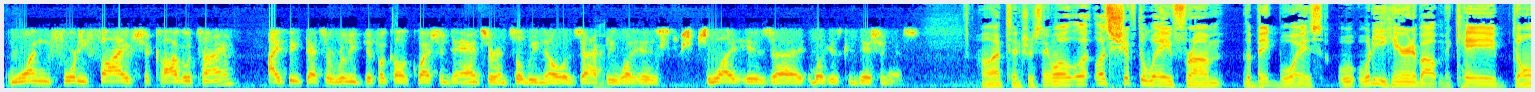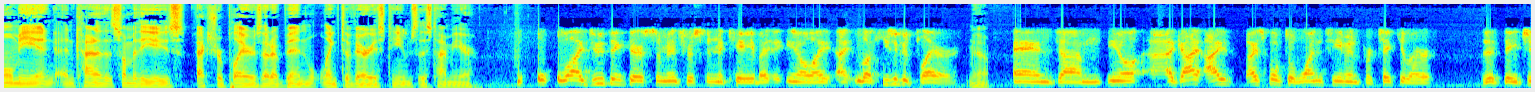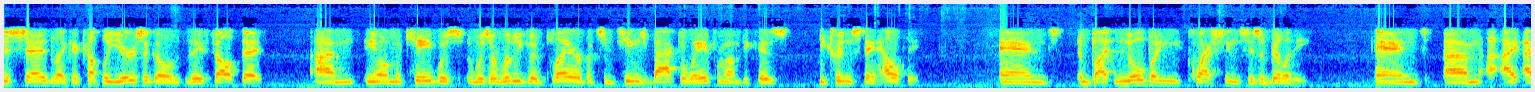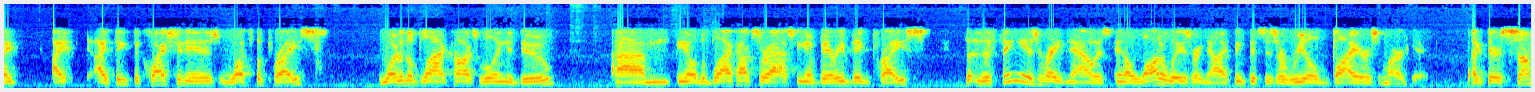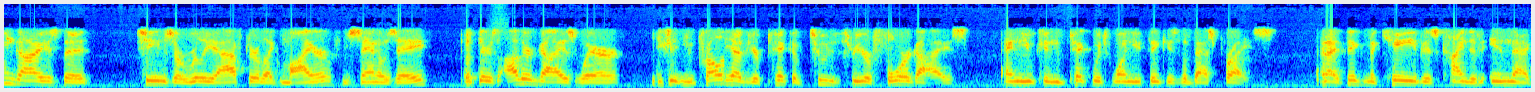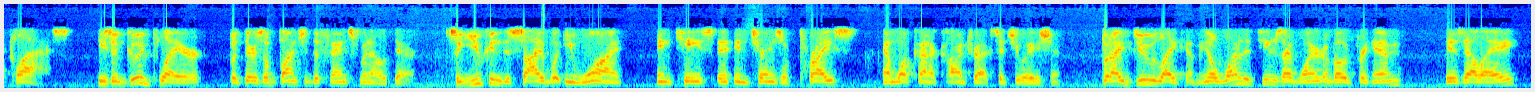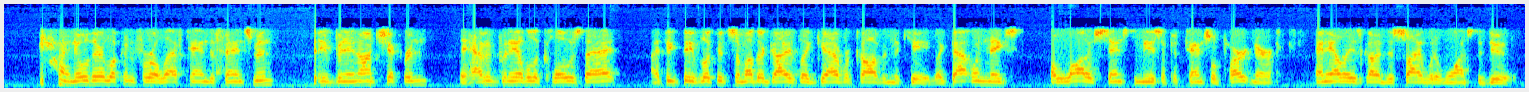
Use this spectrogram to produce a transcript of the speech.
one forty-five Chicago time. I think that's a really difficult question to answer until we know exactly what his what his uh, what his condition is. Oh, that's interesting. Well, let- let's shift away from the big boys. What are you hearing about McCabe, Domi, and, and kind of the, some of these extra players that have been linked to various teams this time of year? Well, I do think there's some interest in McCabe. I, you know, I, I look, he's a good player. Yeah. And um, you know, a guy I I spoke to one team in particular that they just said like a couple years ago they felt that um, you know McCabe was was a really good player, but some teams backed away from him because he couldn't stay healthy. And but nobody questions his ability. And um, I, I I I think the question is, what's the price? What are the Blackhawks willing to do? Um, you know, the Blackhawks are asking a very big price. The, the thing is, right now, is in a lot of ways, right now, I think this is a real buyer's market. Like, there's some guys that teams are really after, like Meier from San Jose, but there's other guys where you can you probably have your pick of two to three or four guys, and you can pick which one you think is the best price. And I think McCabe is kind of in that class. He's a good player, but there's a bunch of defensemen out there. So you can decide what you want in case in terms of price and what kind of contract situation. But I do like him. You know, one of the teams I've wondered about for him is LA. I know they're looking for a left-hand defenseman. They've been in on Chychrun. They haven't been able to close that. I think they've looked at some other guys like Gavrikov and McCabe. Like that one makes a lot of sense to me as a potential partner, and LA's got to decide what it wants to do.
